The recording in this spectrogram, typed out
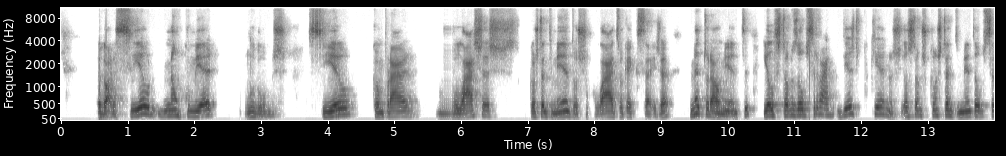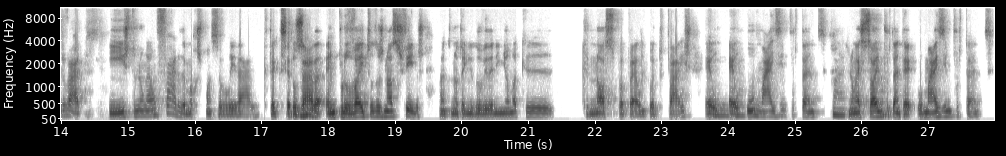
Agora, se eu não comer legumes, se eu comprar bolachas constantemente, ou chocolates, ou o que é que seja, naturalmente eles estão-nos a observar, desde pequenos, eles estão-nos constantemente a observar. E isto não é um fardo, é uma responsabilidade que tem que ser usada em proveito dos nossos filhos. Portanto, não tenho dúvida nenhuma que, que o nosso papel enquanto pais é, o, é o mais importante. Claro. Não é só importante, é o mais importante.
